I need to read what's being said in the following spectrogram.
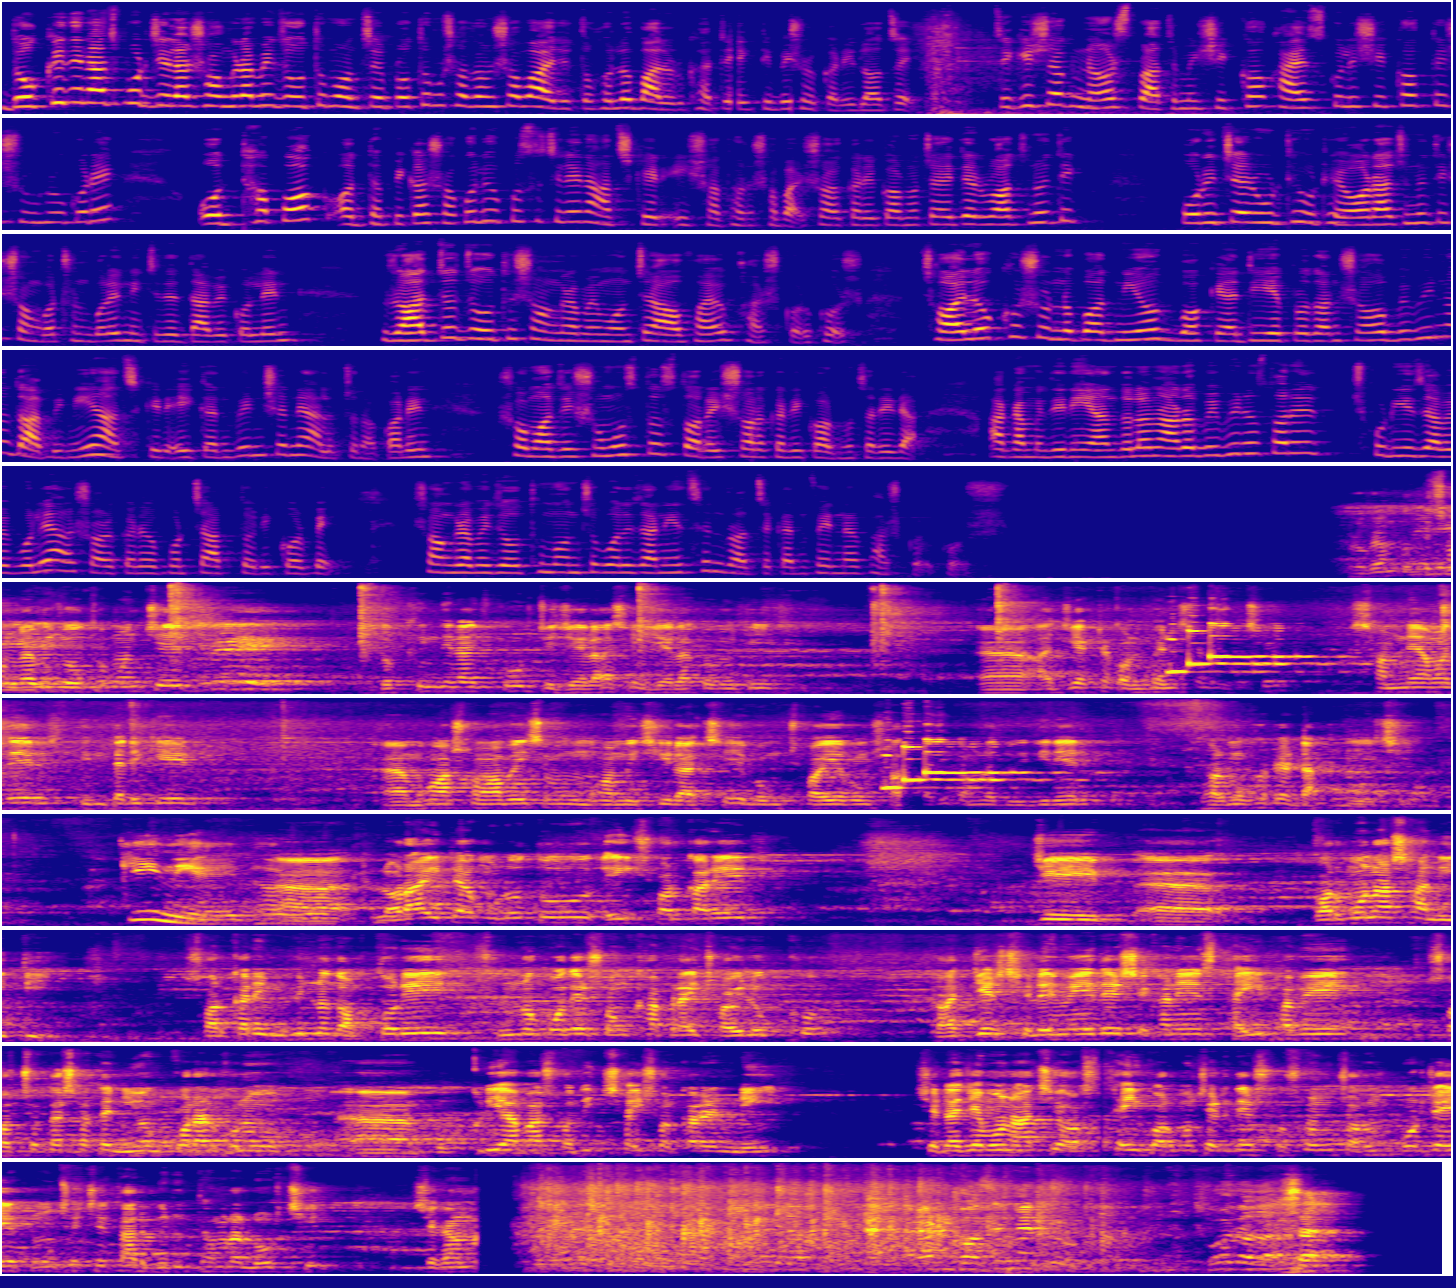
দক্ষিণ দিনাজপুর জেলা সংগ্রামী যৌথ মঞ্চের প্রথম সাধারণ সভা আয়োজিত হলো বালুরঘাটে একটি বেসরকারি লজে। চিকিৎসক, নার্স, প্রাথমিক শিক্ষক, হাই স্কুলের শিক্ষক থেকে শুরু করে অধ্যাপক, অধ্যাপিকা সকলে উপস্থিত ছিলেন আজকের এই সাধারণ সভায়। সরকারি কর্মচারীদের রাজনৈতিক পরিচয়ের ঊর্ধ্বে উঠে অরাজনৈতিক সংগঠন বলে নিজেদের দাবি করলেন রাজ্য যৌথ সংগ্রামী মঞ্চের আহ্বায়ক ভাস্কর ঘোষ। ছয় লক্ষ শূন্যপদ নিয়োগ, বকেয়া ডিএ প্রদান সহ বিভিন্ন দাবি নিয়ে আজকের এই কনভেনশনে আলোচনা করেন সমাজের সমস্ত স্তরের সরকারি কর্মচারীরা। আগামী দিনে এই আন্দোলন আরও বিভিন্ন স্তরে ছড়িয়ে যাবে বলে সরকারের ওপর চাপ তৈরি করবে। সংগ্রামী যৌথ মঞ্চ বলে জানিয়েছেন রাজ্য কনভেনার ভাস্কর ঘোষ। প্রোগ্রাম করতে সংগ্রামী যৌথ মঞ্চের দক্ষিণ দিনাজপুর যে জেলা সেই জেলা কমিটির আজকে একটা কনভেনশন হচ্ছে। সামনে আমাদের তিন তারিখের মহাসমাবেশ এবং মহামিছিল আছে এবং ছয় এবং সাত তারিখ আমরা দুই দিনের ধর্মঘটের ডাক দিয়েছি। কি নিয়ে আহ, লড়াইটা মূলত এই সরকারের যে কর্মনাশা নীতি সরকারি বিভিন্ন দপ্তরে শূন্য পদের সংখ্যা প্রায় ছয় লক্ষ। রাজ্যের ছেলে মেয়েদের সেখানে স্থায়ীভাবে স্বচ্ছতার সাথে নিয়োগ করার কোনো প্রক্রিয়া বা সদিচ্ছাই সরকারের নেই। সেটা যেমন আছে, অস্থায়ী কর্মচারীদের শোষণ চরম পর্যায়ে পৌঁছেছে, তার বিরুদ্ধে আমরা লড়ছি। সেখানে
